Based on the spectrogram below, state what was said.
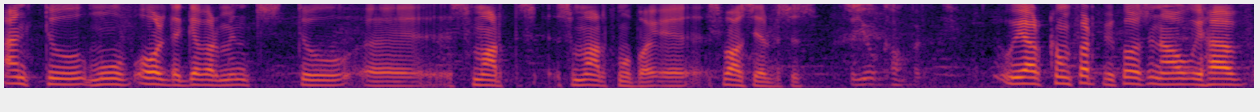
and to move all the governments to uh, smart, smart mobile, uh, smart services. So you're confident? We are confident because now we have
